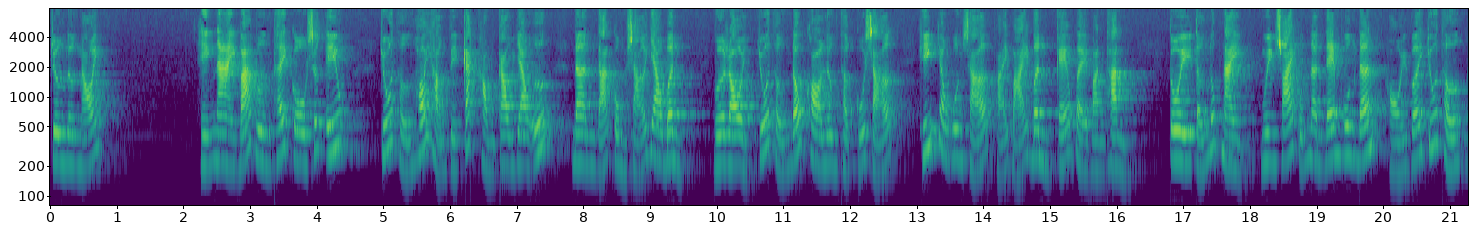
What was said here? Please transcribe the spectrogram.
Trương Lương nói, Hiện nay bá vương thế cô sức yếu. Chúa thượng hối hận vì cắt hồng câu giao ước. Nên đã cùng sở giao binh. Vừa rồi chúa thượng đốt kho lương thực của sở Khiến cho quân sở phải bãi binh kéo về Bành Thành. Tôi tưởng lúc này nguyên soái cũng nên đem quân đến hội với chúa thượng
